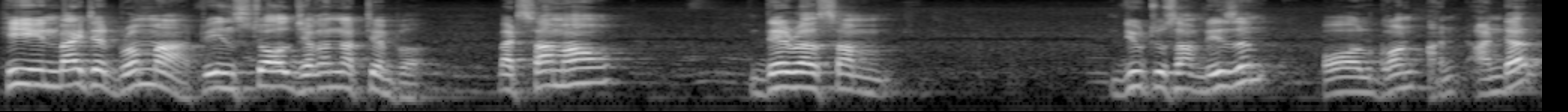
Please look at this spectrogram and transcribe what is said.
he invited Brahma to install Jagannath temple. But somehow, there was some due to some reason, all gone un under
